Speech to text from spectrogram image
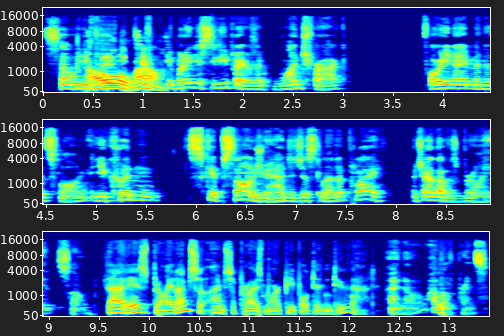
So when you put, oh, it, wow. you put it in your CD player, it was like one track, forty nine minutes long, and you couldn't skip songs. You had to just let it play, which I thought was brilliant. So that is brilliant. I'm so I'm surprised more people didn't do that. I know. I love Prince.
